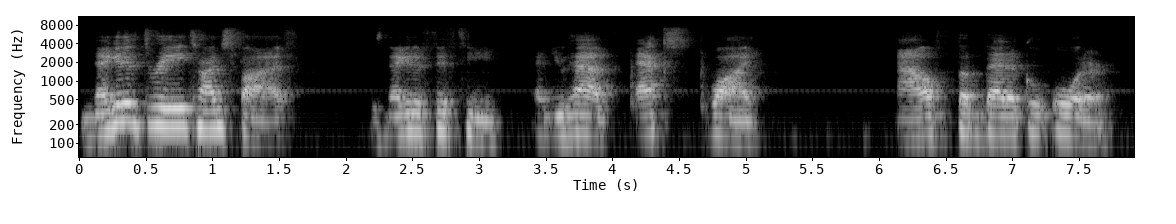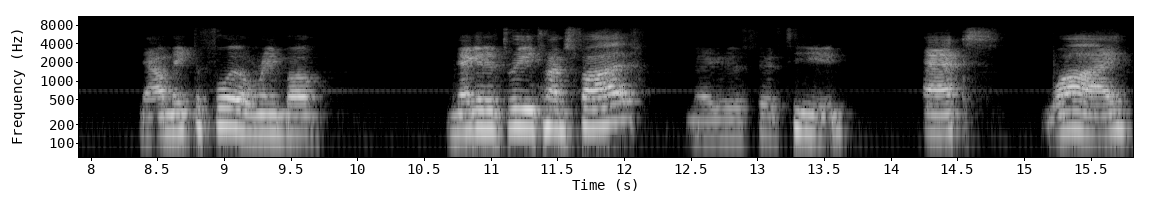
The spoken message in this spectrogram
Negative 3 times 5 is negative 15. And you have x, y, alphabetical order. Now make the FOIL rainbow. Negative 3 times 5, negative 15. x, y.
